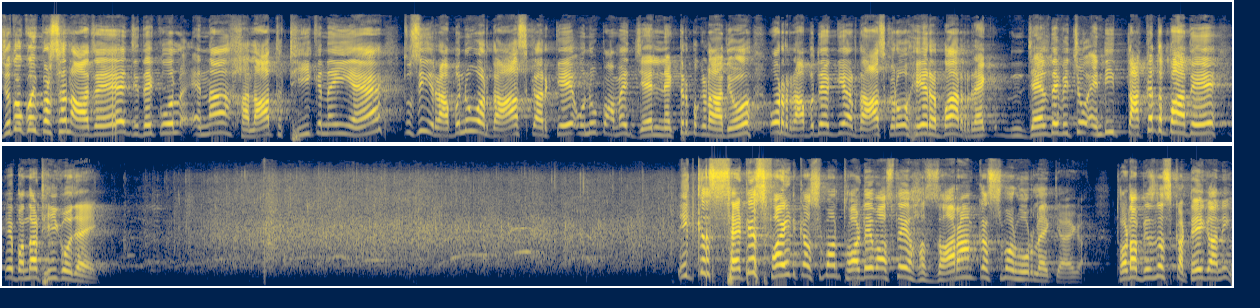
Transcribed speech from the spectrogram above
ਜਦੋਂ ਕੋਈ ਪਰਸਨ ਆ ਜਾਏ ਜਿਹਦੇ ਕੋਲ ਇੰਨਾ ਹਾਲਾਤ ਠੀਕ ਨਹੀਂ ਹੈ, ਤੁਸੀਂ ਰੱਬ ਨੂੰ ਅਰਦਾਸ ਕਰਕੇ ਉਹਨੂੰ ਭਾਵੇਂ ਜੈਲ ਨੈਕਟਰ ਪਕੜਾ ਦਿਓ ਔਰ ਰੱਬ ਦੇ ਅੱਗੇ ਅਰਦਾਸ ਕਰੋ, ਹੇ ਰੱਬਾ ਜੈਲ ਦੇ ਵਿੱਚੋਂ ਇੰਨੀ ਤਾਕਤ ਪਾ ਦੇ, ਇਹ ਬੰਦਾ ਠੀਕ ਹੋ ਜਾਏ। ਇੱਕ ਸੈਟੀਸਫਾਈਡ ਕਸਟਮਰ ਤੁਹਾਡੇ ਵਾਸਤੇ ਹਜ਼ਾਰਾਂ ਕਸਟਮਰ ਹੋਰ ਲੈ ਕੇ ਆਏਗਾ। ਤੁਹਾਡਾ ਬਿਜ਼ਨਸ ਘਟੇਗਾ ਨਹੀਂ।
